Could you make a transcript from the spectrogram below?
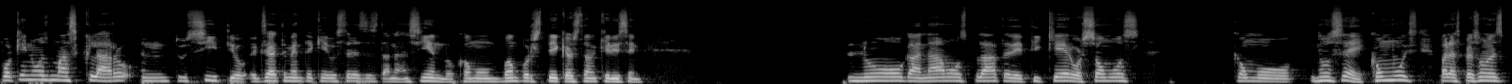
¿por qué no es más claro en tu sitio exactamente qué ustedes están haciendo? Como un bumper sticker que dicen, no ganamos plata de ticket o somos como, no sé, cómo para las personas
